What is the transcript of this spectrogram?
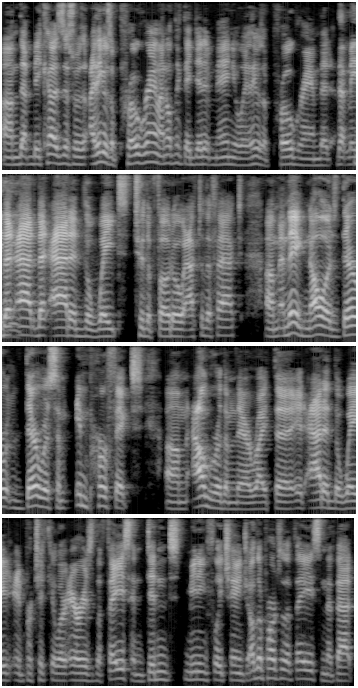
um, that because this was, I think it was a program. I don't think they did it manually. I think it was a program that that that, add, that added the weight to the photo after the fact. Um, and they acknowledged there there was some imperfect um, algorithm there, right? The it added the weight in particular areas of the face and didn't meaningfully change other parts of the face, and that that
